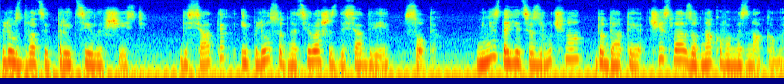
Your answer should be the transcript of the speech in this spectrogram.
плюс 23,6 і плюс 1,62. Мені здається, зручно додати числа з однаковими знаками.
